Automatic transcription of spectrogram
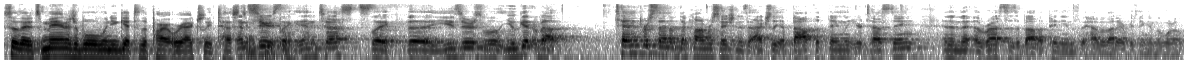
so that it's manageable when you get to the part where you're actually testing. And seriously, people. in tests, like the users will, you'll get about 10% of the conversation is actually about the thing that you're testing, and then the rest is about opinions they have about everything in the world.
